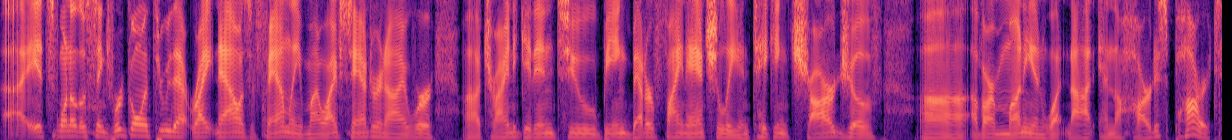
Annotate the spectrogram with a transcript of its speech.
uh, it's one of those things. We're going through that right now as a family. My wife, Sandra, and I were uh, trying to get into being better financially and taking charge of. Uh, of our money and whatnot. And the hardest part,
